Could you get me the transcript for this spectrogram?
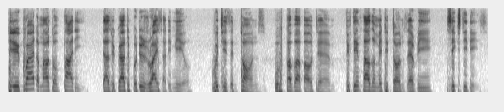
The required amount of paddy that's required to produce rice at the mill, which is in tons, will cover about um, 15,000 metric tons every 60 days,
